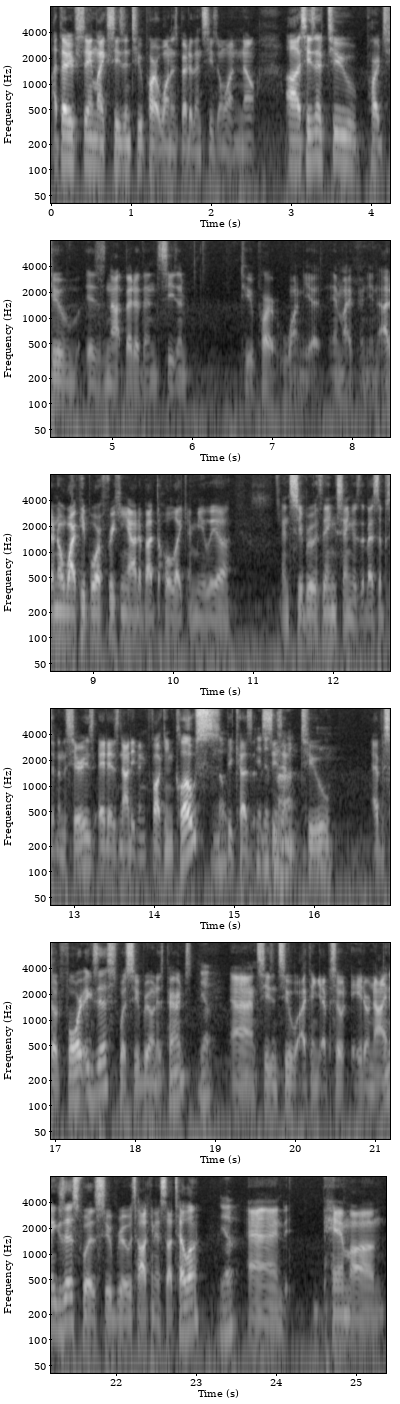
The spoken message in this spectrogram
I thought you were saying like season two, part one is better than season one. No, uh, season two, part two is not better than season two, part one yet, in my opinion. I don't know why people are freaking out about the whole like Amelia and Subaru thing, saying it was the best episode in the series. It is not even fucking close Nope, because season not. two, episode four exists with Subaru and his parents. Yep. And season two, I think episode eight or nine exists was Subaru talking to Satella Yep. and him um,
